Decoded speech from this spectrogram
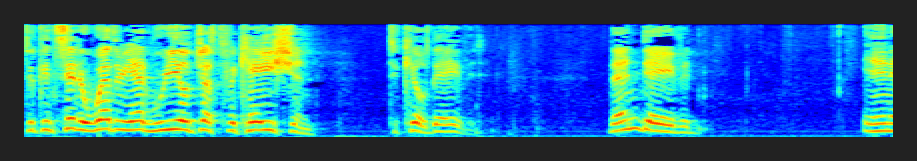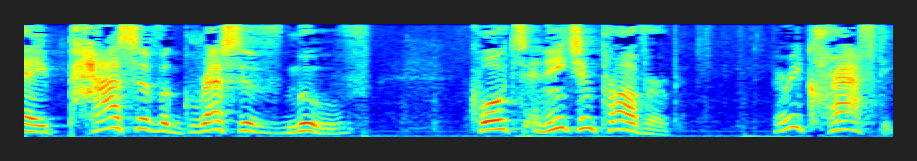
to consider whether he had real justification to kill David. Then David, in a passive aggressive move, quotes an ancient proverb, very crafty,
